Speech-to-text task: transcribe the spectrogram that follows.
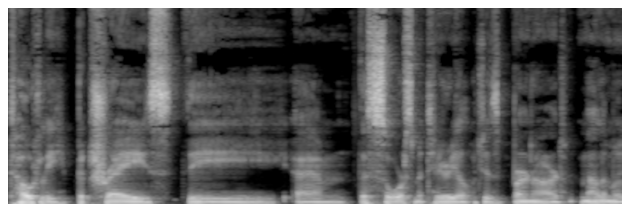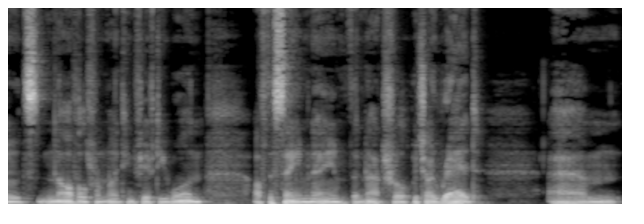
totally betrays the um, the source material, which is Bernard Malamud's novel from 1951 of the same name, The Natural, which I read, um,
